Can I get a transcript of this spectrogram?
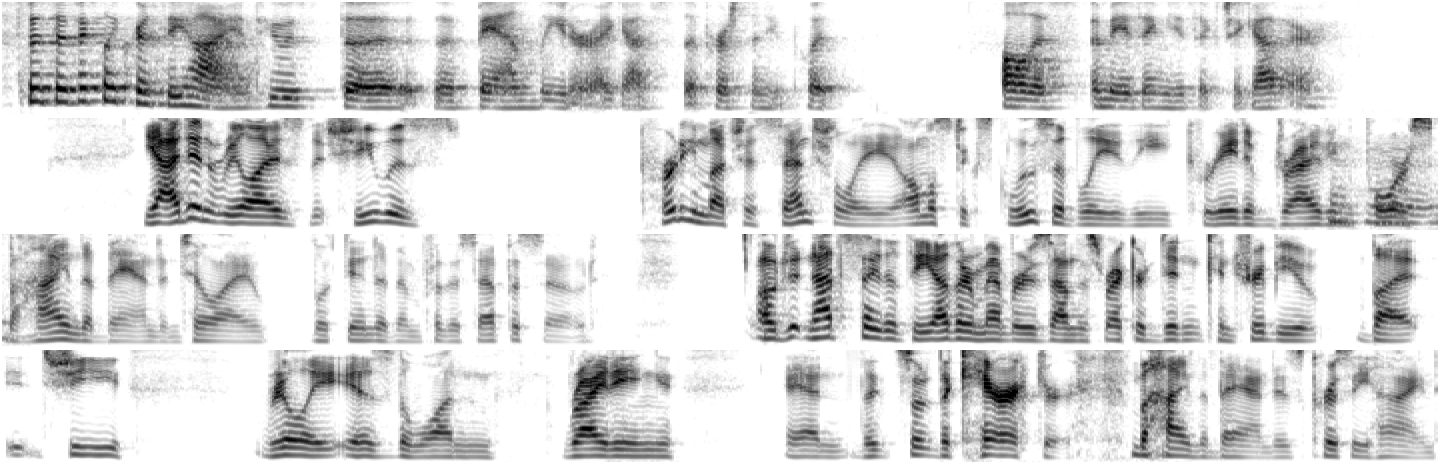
Specifically Chrissie Hynde, who is the the band leader, I guess, the person who put all this amazing music together. Yeah, I didn't realize that she was pretty much essentially almost exclusively the creative driving mm-hmm. force behind the band until I looked into them for this episode. Oh, not to say that the other members on this record didn't contribute, but she really is the one writing and the sort of the character behind the band is Chrissie Hynde.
